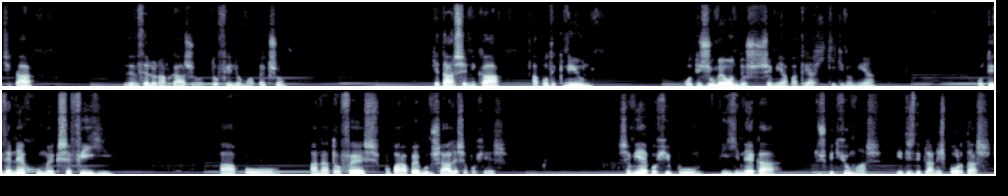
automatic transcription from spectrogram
Φυσικά δεν θέλω να βγάζω το φίλο μου απ' έξω και τα αρσενικά αποδεικνύουν ότι ζούμε όντως σε μια πατριαρχική κοινωνία, ότι δεν έχουμε ξεφύγει από ανατροφές που παραπέμπουν σε άλλες εποχές, σε μια εποχή που η γυναίκα του σπιτιού μας ή της διπλανής πόρτας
